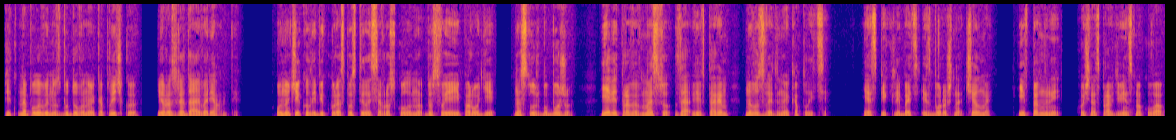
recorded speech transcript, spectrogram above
під наполовину збудованою капличкою і розглядаю варіанти. Уночі, коли бікура спустилися в розколену до своєї пародії на службу Божу, я відправив месу за вівтарем новозведеної каплиці. Я спік хлібець із борошна челми і впевнений, хоч насправді він смакував,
